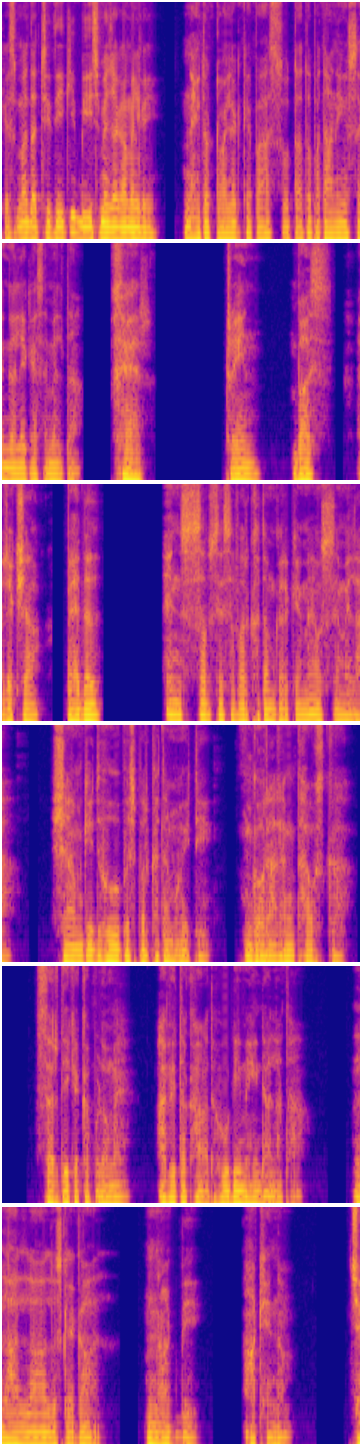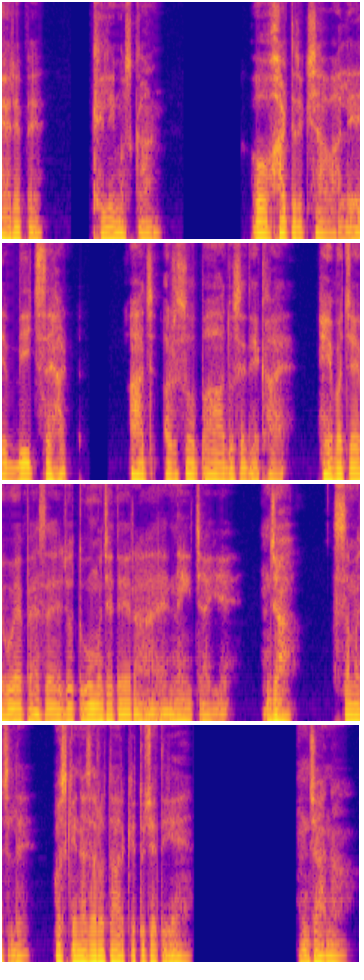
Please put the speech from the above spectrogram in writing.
किस्मत अच्छी थी कि बीच में जगह मिल गई। नहीं तो टॉयलेट के पास सोता तो पता नहीं उससे गले कैसे मिलता। खैर, ट्रेन, बस, रिक्शा, पैदल, इन सबसे सफ़र खत्म करके मैं उससे मिला। शाम की धूप उस पर खत्म हुई थी। गोरा रंग था उसका। सर्दी के कपड़ों में अभी तक हाथ हुडी में ही डाला था। लाल लाल उसके गाल, नाक भी, आँखें नम, चेहरे पे खिली मुस्कान। ओ हट रिक्शा वाले, बीच से हट। आज अरसों बाद उसे देखा है। ये बचे हुए पैसे जो तू मुझे दे रहा है नहीं चाहिए। जा, समझ ले, उसकी नज़र उतार के तुझे दिए हैं। जाना,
